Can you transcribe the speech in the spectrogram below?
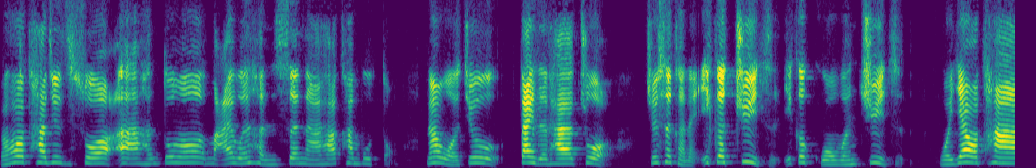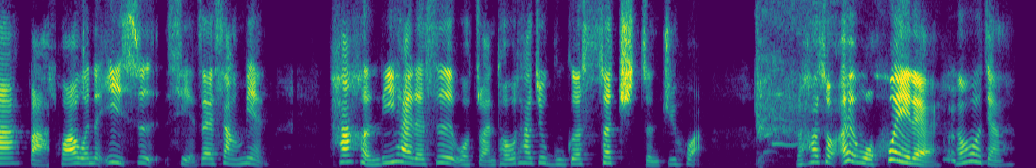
然后他就说啊，很多马来文很深啊，他看不懂。那我就带着他做，就是可能一个句子，一个国文句子，我要他把华文的意思写在上面。他很厉害的是，我转头他就谷歌 search 整句话，然后说：“哎，我会嘞。”然后我讲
